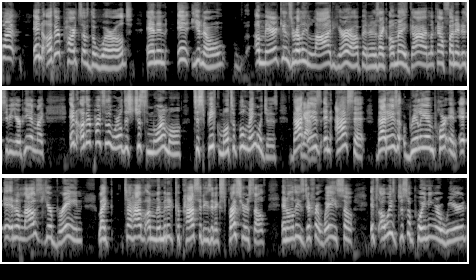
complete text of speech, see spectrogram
But in other parts of the world, and in in you know, Americans really laud Europe, and it was like, oh my god, look how fun it is to be European. Like in other parts of the world, it's just normal to speak multiple languages. That yeah. is an asset. That is really important. It, it allows your brain like to have unlimited capacities and express yourself in all these different ways. So it's always disappointing or weird.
